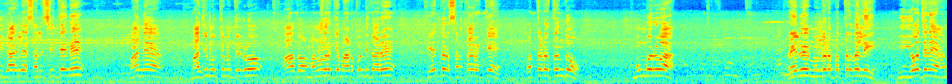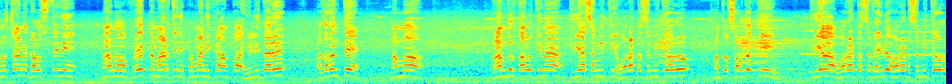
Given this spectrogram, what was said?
ಈಗಾಗಲೇ ಸಲ್ಲಿಸಿದ್ದೇನೆ. ಮಾನ್ಯ ಮಾಜಿ ಮುಖ್ಯಮಂತ್ರಿಗಳು ಅದು ಮನವರಿಕೆ ಮಾಡಿಕೊಂಡಿದ್ದಾರೆ. ಕೇಂದ್ರ ಸರ್ಕಾರಕ್ಕೆ ಒತ್ತಡ ತಂದು ಮುಂಬರುವ ರೈಲ್ವೆ ಮುಂಗಡ ಪತ್ರದಲ್ಲಿ ಈ ಯೋಜನೆ ಅನುಷ್ಠಾನಗೊಳಿಸ್ತೀನಿ. ನಾನು ಪ್ರಯತ್ನ ಮಾಡ್ತೀನಿ ಪ್ರಮಾಣಿಕ ಅಂತ ಹೇಳಿದ್ದಾರೆ. ಅದರಂತೆ ನಮ್ಮ ರಾಮದುರ್ ತಾಲೂಕಿನ ಕ್ರಿಯಾ ಸಮಿತಿ, ಹೋರಾಟ ಸಮಿತಿಯವರು ಮತ್ತು ಸೌದತ್ತಿ ಕ್ರಿಯಾ ಹೋರಾಟ ರೈಲ್ವೆ ಹೋರಾಟ ಸಮಿತಿಯವರು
